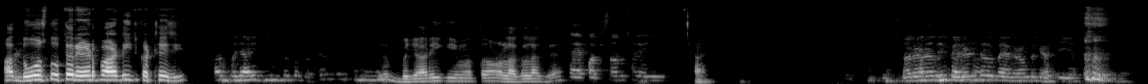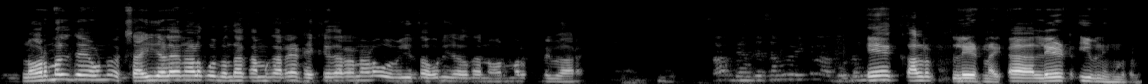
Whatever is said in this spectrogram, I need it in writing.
ਆ ਦੋਸਤ ਉੱਥੇ ਰੇਡ ਪਾਰਟੀ 'ਚ ਇਕੱਠੇ ਸੀ। ਔਰ ਬਾਜ਼ਾਰੀ ਕੀਮਤ ਕੋ ਦੱਸਿਆ ਕਿ ਕਿੰਨੀ ਬਾਜ਼ਾਰੀ ਕੀਮਤ ਤਾਂ ਅਲੱਗ-ਅਲੱਗ ਹੈ। ਹੈ ਪਾਕਿਸਤਾਨ ਤੋਂ ਹੈ ਜੀ। ਸਰ ਇਹਨਾਂ ਦੀ ਪੈਰੈਂਟਲ ਬੈਕਗ੍ਰਾਉਂਡ ਕਿਆ ਨਾਰਮਲ ਜੇ ਹੁਣ ਐਕਸਾਈਜ਼ ਵਾਲਿਆਂ ਨਾਲ ਕੋਈ ਬੰਦਾ ਕੰਮ ਕਰ ਰਿਹਾ ਠੇਕੇਦਾਰਾਂ ਨਾਲ ਉਹ ਅਮੀਰ ਤਾਂ ਹੋ ਨਹੀਂ ਸਕਦਾ ਨਾਰਮਲ ਪਰਿਵਾਰ ਹੈ ਸਰ ਦਿਨ ਦੇ ਸਮੇਂ ਇੱਕ ਰਾਤ ਇਹ ਕੱਲ ਲੇਟ ਨਾਈਟ ਲੇਟ ਈਵਨਿੰਗ ਮਤਲਬ।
